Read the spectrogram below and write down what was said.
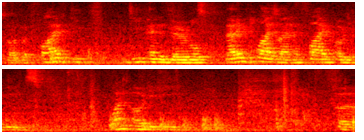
So I've got five de dependent variables. That implies I have five ODEs. One ODE per,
